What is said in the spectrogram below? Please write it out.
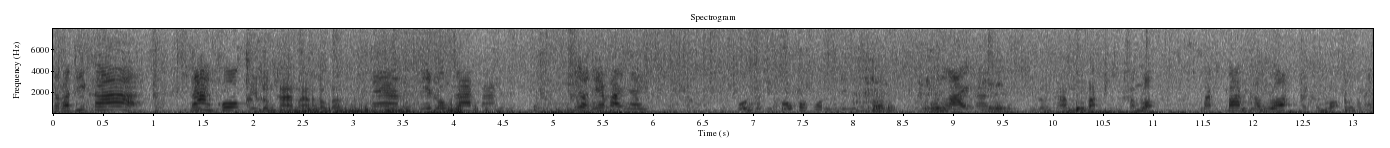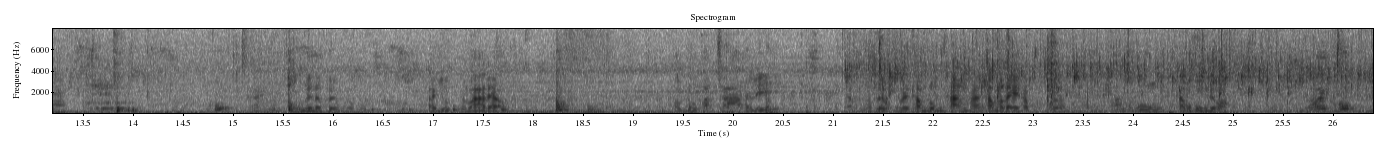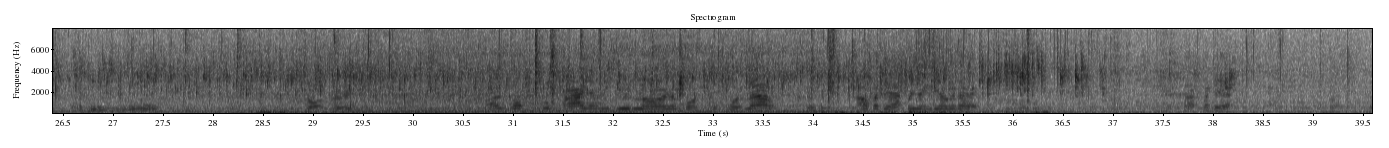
สวัสดีค่ะร่างโคกเห็นลงทานมาแล้วครับตอนแมนเฮ็ดลงทานมาเลือดเทภายในฝนกับติโต๊ะก็ฝนเห็นฝนหลายค่ะเห็นลงทานบัดคำเลาะบ้านบ้านคำเลาะบัดคำเลาะครับผมแม่อะฝีมือนะเพิ่มครับผมพายุจะมาแล้ว เอาดูผัดชาทะเลอย่างนะเพิ่มไปทำลงทานมาทำอะไรครับเพิ่มทำหุงทำหุงดีกว่าร้อยครบโอ้โหจอดเลย ร้อยครบลูกค้ายังยืนรอยังหมดหมดแล้ว เอากระแดกไปอย่างเดียวก็ได้ตักกระแดก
